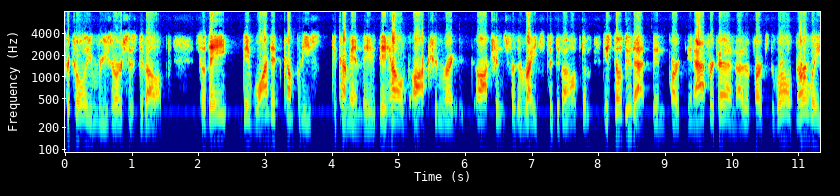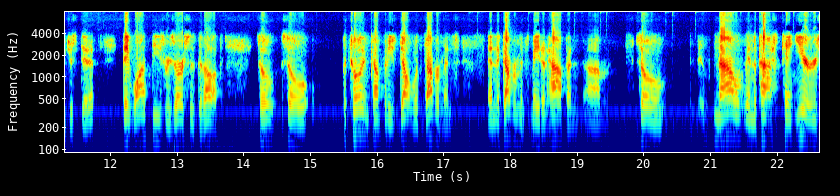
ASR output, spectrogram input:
petroleum resources developed. So they they wanted companies to come in. They they held auction right, auctions for the rights to develop them. They still do that in part in Africa and other parts of the world. Norway just did it. They want these resources developed. So so petroleum companies dealt with governments, and the governments made it happen. Um, so now, in the past ten years,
